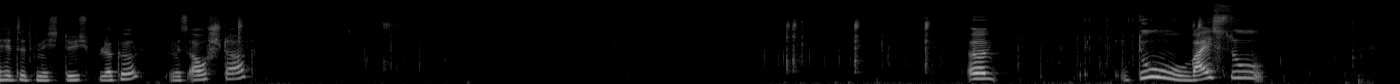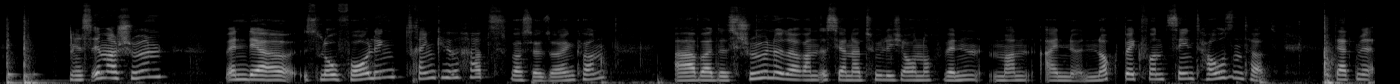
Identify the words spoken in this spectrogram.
Der hittet mich durch Blöcke. Ist auch stark. Äh, du, weißt du, ist immer schön, wenn der Slow Falling Tränke hat, was er sein kann. Aber das Schöne daran ist ja natürlich auch noch, wenn man einen Knockback von 10.000 hat. Der hat mir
